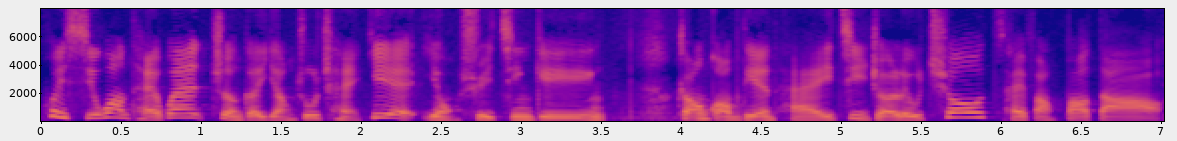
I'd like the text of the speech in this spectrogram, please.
会希望台湾整个养猪产业永续经营。中广电台记者刘秋采访报道。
